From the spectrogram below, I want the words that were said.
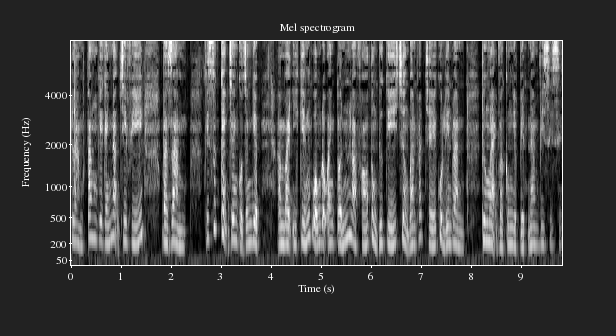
làm tăng cái gánh nặng chi phí và giảm cái sức cạnh tranh của doanh nghiệp. À, mà ý kiến của ông Đậu Anh Tuấn là Phó Tổng Thư ký trưởng ban pháp chế của Liên đoàn Thương mại và Công nghiệp Việt Nam VCC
